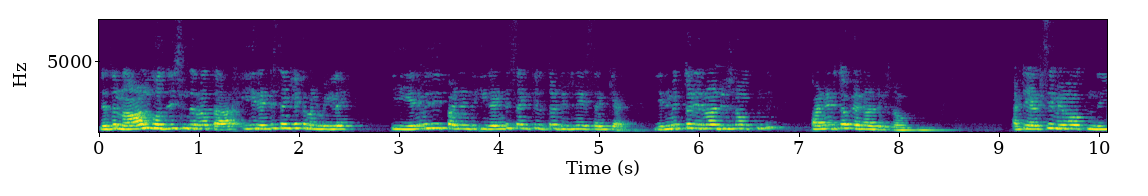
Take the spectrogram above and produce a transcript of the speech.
లేదా నాలుగు వదిలేసిన తర్వాత ఈ రెండు సంఖ్యలు మనం మిగిలే. ఈ ఎనిమిది పన్నెండు ఈ రెండు సంఖ్యలతో డివిజన్ అయ్యే సంఖ్య ఎనిమిదితో ఇరవై నాలుగు డివిజన్ అవుతుంది పన్నెండుతో ఇరవై నాలుగు డివిజన్ అవుతుంది. అంటే ఎల్సీఎం ఏమవుతుంది?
